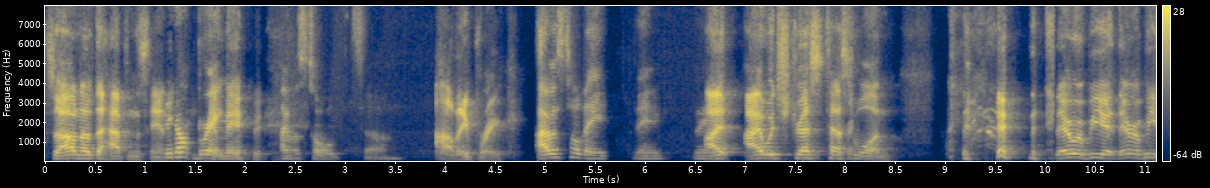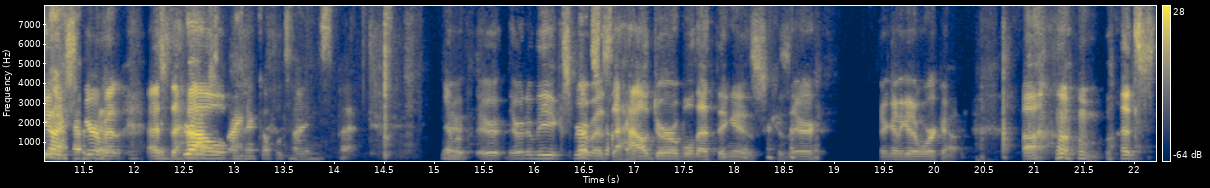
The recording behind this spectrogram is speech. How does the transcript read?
so I don't know if that happened to Sandy. They don't break. Maybe. I was told so. Oh, they break. I was told they they. they I I would stress test one. there would be a there would be an experiment as to how a couple times, but Never. They're, they're, going to be experiments as to how durable that thing is because they're they're going to get a workout. Um, let's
